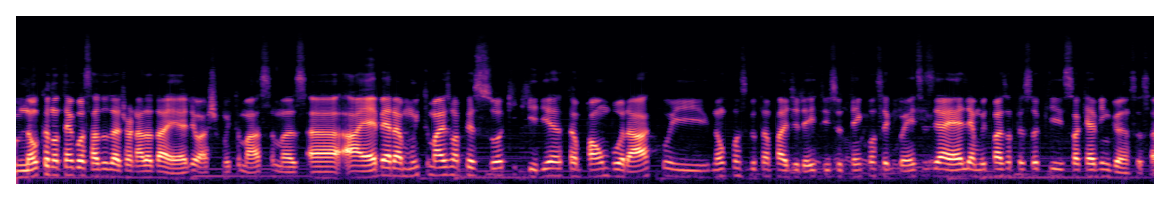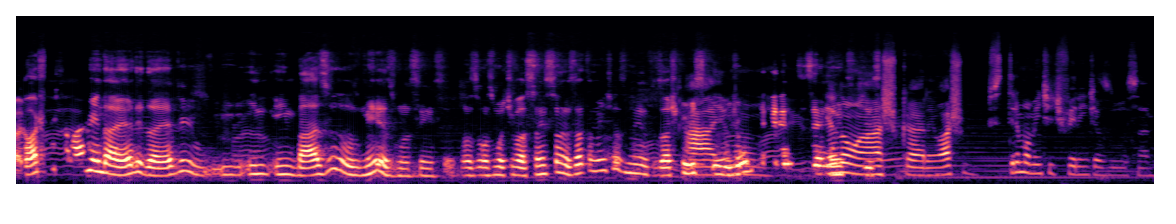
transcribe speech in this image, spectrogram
Não que eu não tenha gostado da jornada da Ellie, eu acho muito massa, mas a, a Abby era muito mais uma pessoa que queria tampar um buraco e não conseguiu tampar direito, isso tem consequências, e a Ellie é muito mais uma pessoa que só quer vingança, sabe? Eu acho que o personagem da Ellie e da Abby, em, em base, o mesmo, assim. As, as motivações são exatamente as mesmas. Eu acho que o, Ah, eu o jogo não- tá querendo dizer Eu não disso. acho, cara. Eu acho extremamente diferente as duas, sabe?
